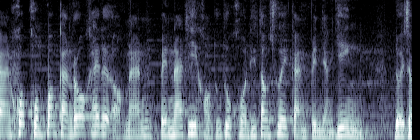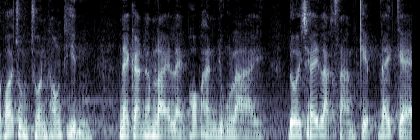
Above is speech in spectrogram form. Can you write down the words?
การควบคุมป้องกันโรคไข้เลือดออกนั้น เป็นหน้าที่ของทุกๆ คนที่ต้องช่วยกันเป็นอย่างยิ่ง โดยเฉพาะชุมชนท้องถิ่น ในการทำลายแหล่งพาะพันธุ์ยุงลาย โดยใช้หลัก 3 เก็บได้แก่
